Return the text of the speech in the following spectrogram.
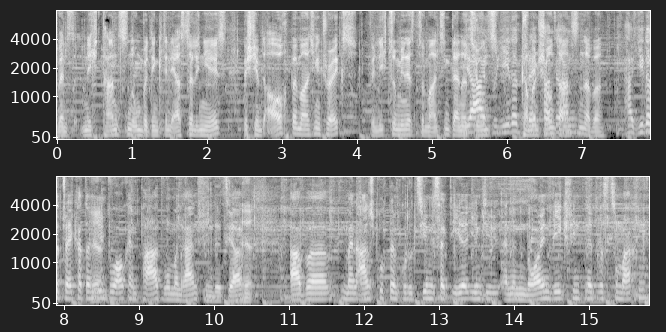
Wenn es nicht tanzen unbedingt in erster Linie ist, bestimmt auch bei manchen Tracks, finde ich zumindest zu manchen deiner Ja, Tunes also jeder kann man Track schon ja einen- tanzen, aber Ha- Jeder Track hat dann Ja. irgendwo auch ein Part, wo man reinfindet, ja. Ja. Aber mein Anspruch beim Produzieren ist halt eher irgendwie einen neuen Weg finden, etwas zu machen.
